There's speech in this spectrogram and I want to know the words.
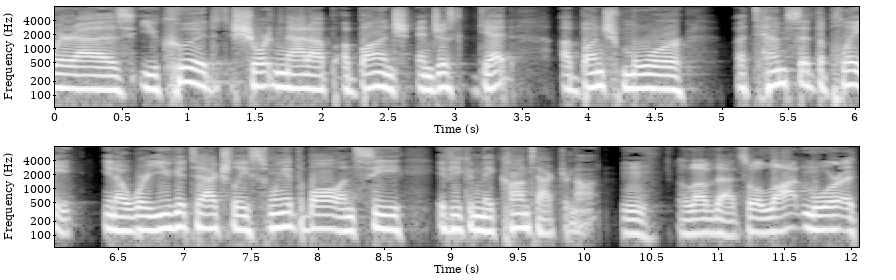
Whereas you could shorten that up a bunch and just get a bunch more attempts at the plate, you know, where you get to actually swing at the ball and see if you can make contact or not. Mm, I love that. So a lot more, uh,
